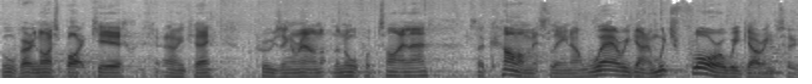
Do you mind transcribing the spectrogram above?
oh, very nice bike here. Okay, cruising around up the north of Thailand. So, come on, Miss Lena, where are we going? Which floor are we going to?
